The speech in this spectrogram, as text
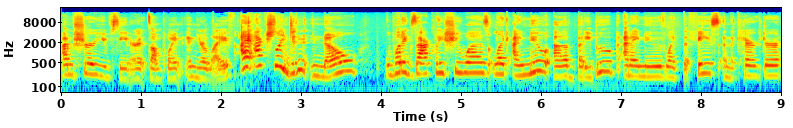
I'm sure you've seen her at some point in your life. I actually didn't know what exactly she was. Like I knew of Betty Boop and I knew like the face and the character,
